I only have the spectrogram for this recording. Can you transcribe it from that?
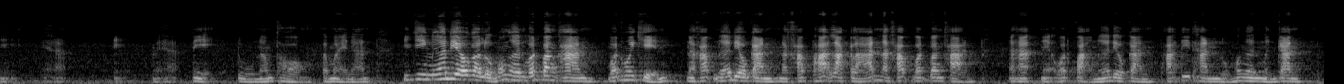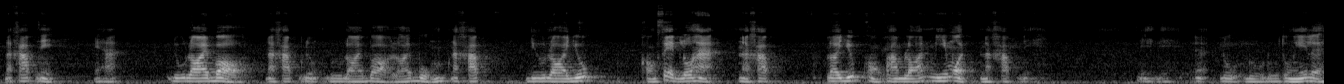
นี่นะฮะนี่นะฮะนี่ดูน้ำทองสมัยนั้น จริงๆเนื้อเดียวกับหลวงพ่อเงินวัดบางคารวัดห้วยเขนนะครับ เนื้อเดียวกันนะครับ พระหลักล้านนะครับ วัดบางคารนะฮะเนี่ยวัดขวางเนื้อเดียวกัน พระที่ทันหลวงพ่อเงินเหมือนกันนะครับนี่นะฮะดูรอยบ่อนะครับดูรอยบ่อรอยบุ๋มนะครับดูรอยยุบของเศษโลหะนะครับ รอยยุบของความร้อนมีหมดนะครับนี่ นี่นี่ดูดูดูตรงนี้เลย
